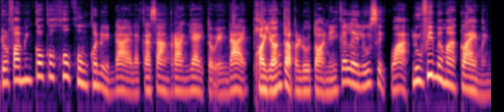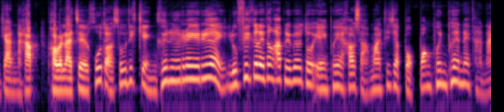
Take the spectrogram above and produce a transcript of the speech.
โดนฟามิงโกก็ควบคุมคนอื่นได้ และก็สร้างร่างแยกตัวเองได้ พอย้อนกลับมาดูตอนนี้ก็เลยรู้สึกว่าลูฟี่มันมาไกลเหมือนกันนะครับพอเวลาเจอคู่ต่อสู้ที่เก่งขึ้นเรื่อยๆลูฟี่ก็เลยต้องอัพเลเวลตัวเองเพื่อให้เขาสามารถที่จะปกป้องเพื่อนๆในฐานะ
